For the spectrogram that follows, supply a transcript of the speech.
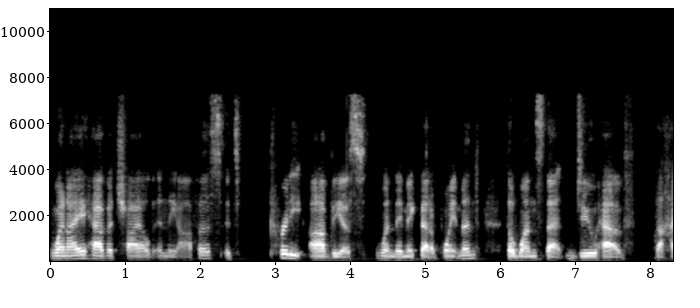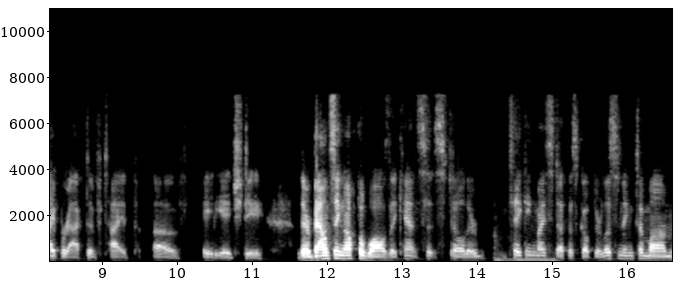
when i have a child in the office it's pretty obvious when they make that appointment the ones that do have the hyperactive type of adhd they're bouncing off the walls. They can't sit still. They're taking my stethoscope. They're listening to mom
